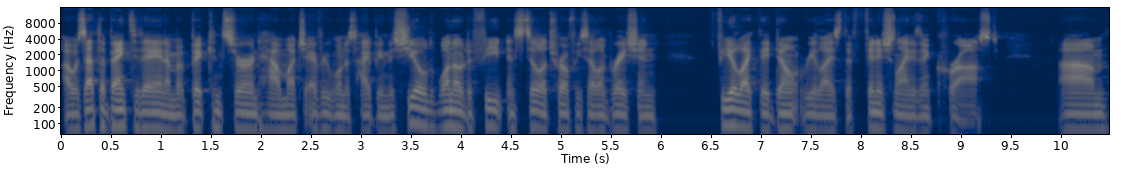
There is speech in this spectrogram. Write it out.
I was at the bank today and I'm a bit concerned how much everyone is hyping the Shield 1 0 defeat and still a trophy celebration feel like they don't realize the finish line isn't crossed. Um,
